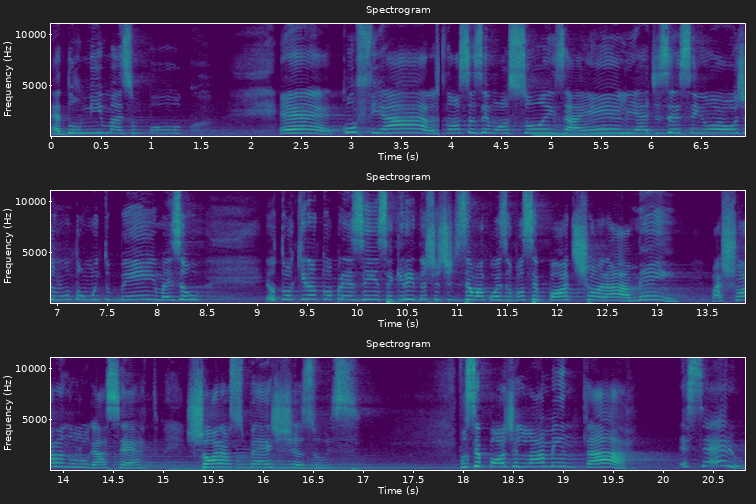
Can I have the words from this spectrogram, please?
é dormir mais um pouco, é confiar as nossas emoções a Ele, é dizer: Senhor, hoje eu não estou muito bem, mas eu eu estou aqui na tua presença, querido. Deixa eu te dizer uma coisa: você pode chorar, amém? Mas chora no lugar certo, chora aos pés de Jesus. Você pode lamentar, é sério,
